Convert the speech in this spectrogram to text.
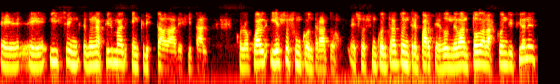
eh, eh, y se, una firma encriptada digital. Con lo cual, y eso es un contrato, eso es un contrato entre partes, donde van todas las condiciones,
